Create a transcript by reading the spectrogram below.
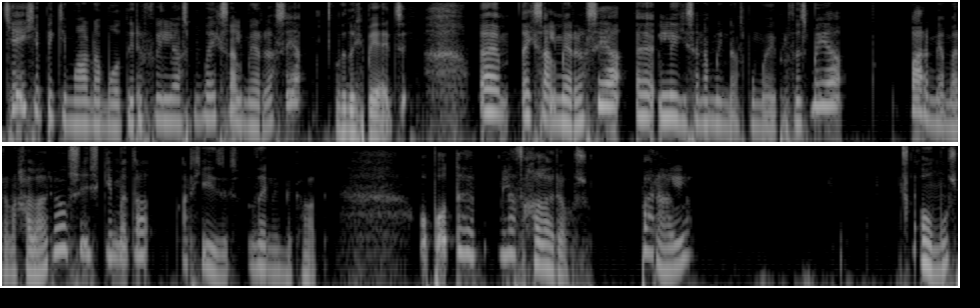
και είχε πει και η μάνα μου ότι ρε φίλε, ας πούμε, έχεις άλλη μια εργασία. Δεν το είχε πει έτσι. Ε, έχεις άλλη μια εργασία, ε, λύγεις ένα μήνα, ας πούμε, η προθεσμία, πάρε μια μέρα να χαλαρώσεις και μετά αρχίζεις. Δεν είναι κάτι. Οπότε, λέω, θα χαλαρώσω. Παράλληλα, όμως,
